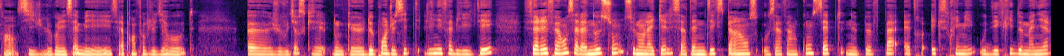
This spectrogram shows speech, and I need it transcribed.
Enfin, si je le connaissais, mais c'est la première fois que je le dis à voix haute. Euh, je vais vous dire ce que c'est. Donc, euh, deux points, je cite. L'ineffabilité fait référence à la notion selon laquelle certaines expériences ou certains concepts ne peuvent pas être exprimés ou décrits de manière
